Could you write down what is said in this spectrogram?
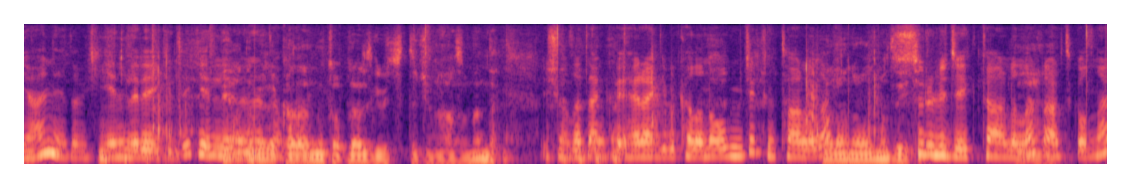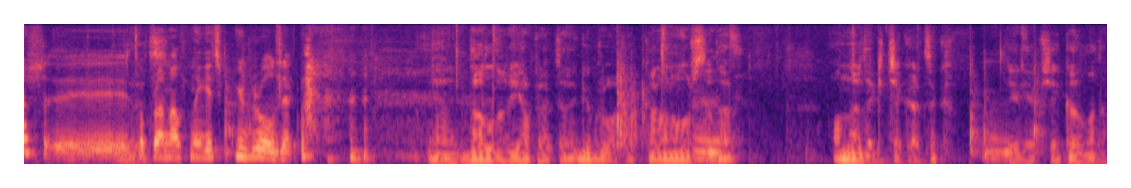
Yani tabii ki yenilere ekilecek. Bir Yenilere anda böyle toplanacak. kalanını toplarız gibi çıktı cümle ağzımdan da. Şu an zaten herhangi bir kalanı olmayacak çünkü tarlalar Kalanı olmadığı için. sürülecek tarlalar. Yani. Artık onlar e, toprağın altına geçip gübre olacaklar. Yani dalları, yaprakları gübre olacak. Kalan olursa da Evet. onlar da gidecek artık. Geriye bir şey kalmadı.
